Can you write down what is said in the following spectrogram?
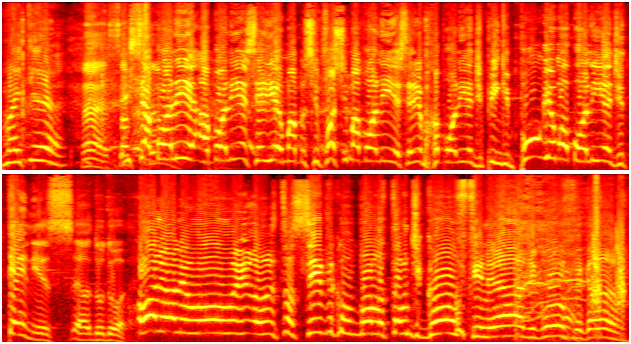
Maite, É, só E se a bolinha, a bolinha seria uma, se fosse uma bolinha, seria uma bolinha de ping-pong ou uma bolinha de tênis, eh, Dudu? Olha, alemão, eu tô sempre com um bolotão de golfe, né? De golfe, cara.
